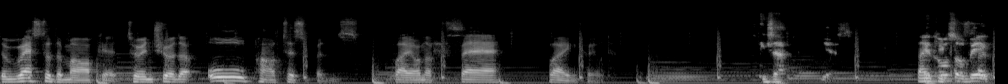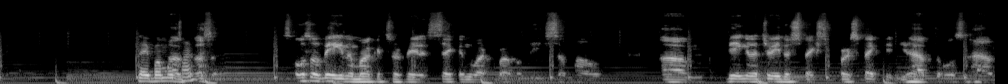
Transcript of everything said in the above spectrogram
the rest of the market to ensure that all participants play on a fair playing field. Exactly. Yes. Thank and you. Also being, say one more uh, time. Also, also being in a market surveillance, second word probably somehow um, being in a trader's perspective, you have to also have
